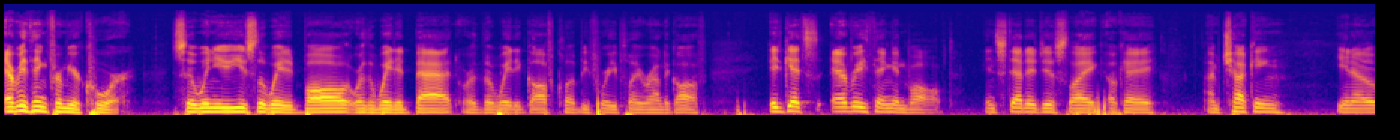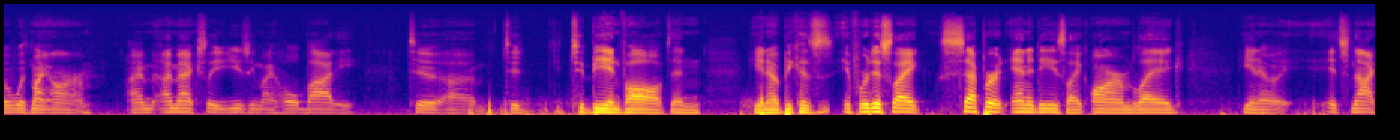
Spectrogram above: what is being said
everything from your core. So when you use the weighted ball or the weighted bat or the weighted golf club before you play around a golf, it gets everything involved instead of just like okay, I'm chucking, you know, with my arm. I'm I'm actually using my whole body to um, to to be involved and you know because if we're just like separate entities like arm leg you know it's not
